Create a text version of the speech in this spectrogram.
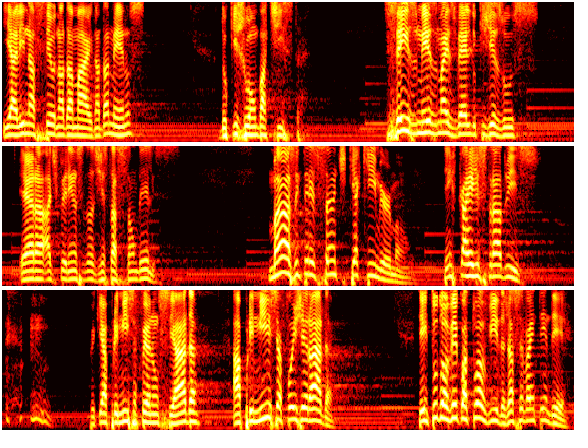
E ali nasceu nada mais, nada menos do que João Batista. Seis meses mais velho do que Jesus. Era a diferença da gestação deles. Mas interessante que aqui, meu irmão, tem que ficar registrado isso. Porque a primícia foi anunciada, a primícia foi gerada. Tem tudo a ver com a tua vida, já você vai entender.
